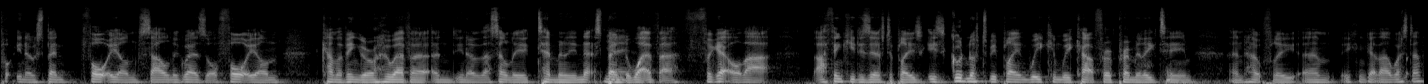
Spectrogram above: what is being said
put, you know, spend 40 on Saúl Ñíguez or 40 on Camavinga or whoever, and you know that's only 10 million net spend Yeah. or whatever. Forget all that. I think he deserves to play. He's, he's good enough to be playing week in week out for a Premier League team, and hopefully um, he can get that West Ham.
